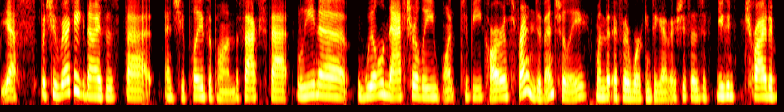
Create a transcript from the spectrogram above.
Yes. But she recognizes that and she plays upon the fact that Lena will naturally want to be Kara's friend eventually when the, if they're working together. She says if you can try to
